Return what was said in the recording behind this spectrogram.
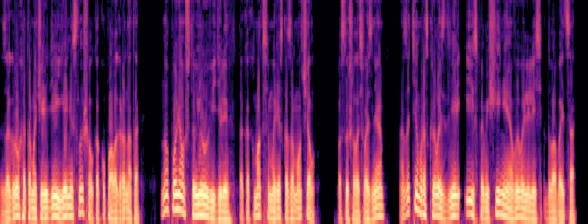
За грохотом очередей я не слышал, как упала граната, но понял, что ее увидели, так как Максим резко замолчал. Послышалась возня, а затем раскрылась дверь, и из помещения вывалились два бойца.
